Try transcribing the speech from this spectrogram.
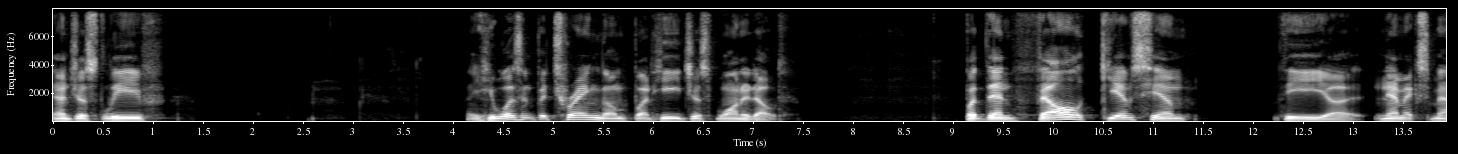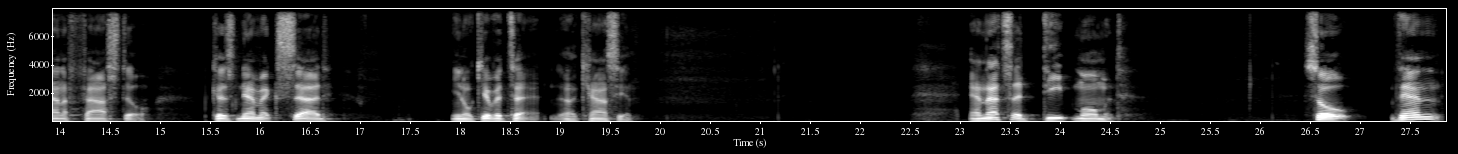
and just leave he wasn't betraying them, but he just wanted out. But then Vel gives him the uh, Nemik's manifesto because Nemex said, you know, give it to uh, Cassian. And that's a deep moment. So then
